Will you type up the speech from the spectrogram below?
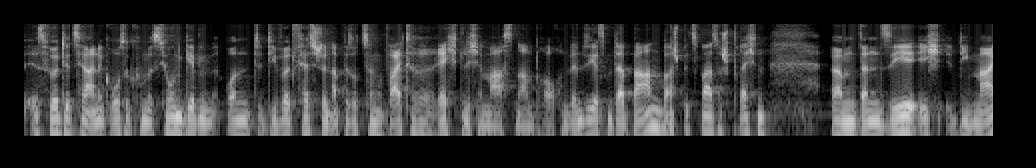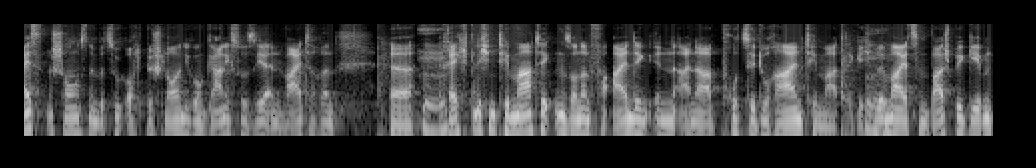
es wird jetzt ja eine große Kommission geben und die wird feststellen, ob wir sozusagen weitere rechtliche Maßnahmen brauchen. Wenn Sie jetzt mit der Bahn beispielsweise sprechen, ähm, dann sehe ich die meisten Chancen in Bezug auf die Beschleunigung gar nicht so sehr in weiteren äh, mhm. rechtlichen Thematiken, sondern vor allen Dingen in einer prozeduralen Thematik. Ich will mhm. mal jetzt ein Beispiel geben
